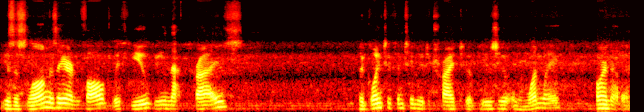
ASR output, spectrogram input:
Because as long as they are involved with you being that prize, they're going to continue to try to abuse you in one way or another.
